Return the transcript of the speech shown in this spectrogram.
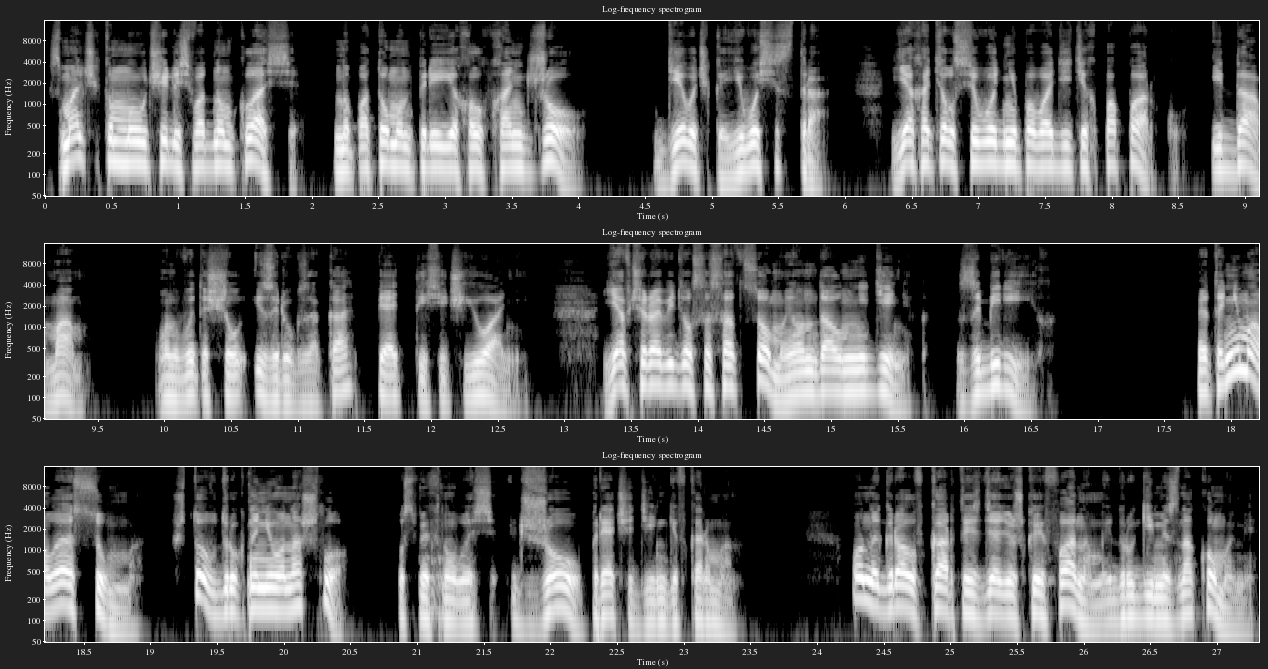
с мальчиком мы учились в одном классе, но потом он переехал в Ханчжоу. Девочка — его сестра. Я хотел сегодня поводить их по парку. И да, мам». Он вытащил из рюкзака пять тысяч юаней. Я вчера виделся с отцом, и он дал мне денег. Забери их». «Это немалая сумма. Что вдруг на него нашло?» — усмехнулась Джоу, пряча деньги в карман. Он играл в карты с дядюшкой Фаном и другими знакомыми.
